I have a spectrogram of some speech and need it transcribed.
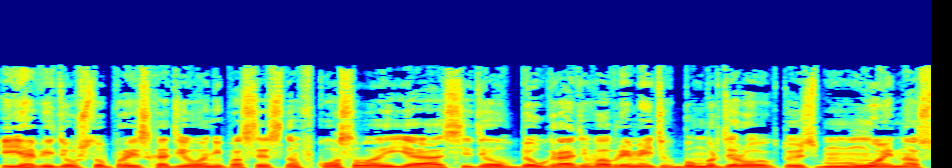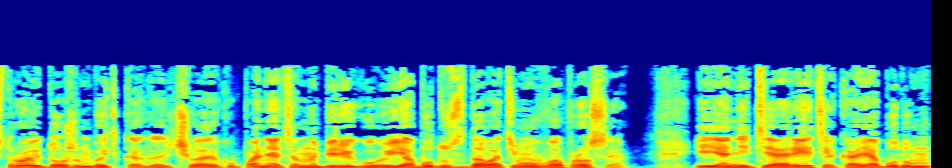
и я видел, что происходило непосредственно в Косово, и я сидел в Белграде во время этих бомбардировок. То есть мой настрой должен быть как человеку понятен на берегу, и я буду задавать ему вопросы. И я не теоретик, а я буду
